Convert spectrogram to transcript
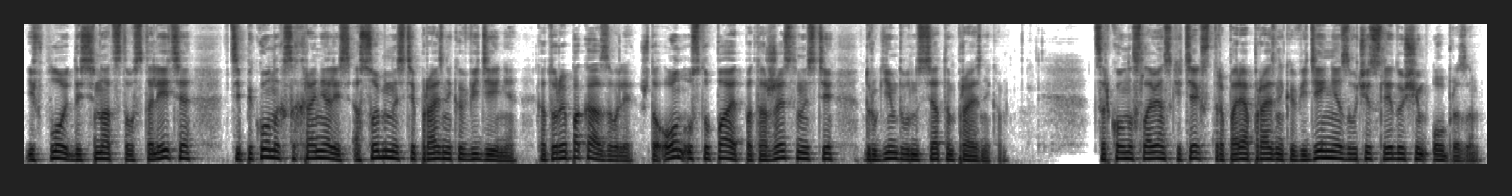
и вплоть до 17 столетия в типиконах сохранялись особенности праздника введения, которые показывали, что он уступает по торжественности другим двунадесятым праздникам. Церковнославянский текст тропаря праздника введения звучит следующим образом –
